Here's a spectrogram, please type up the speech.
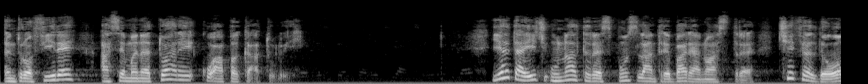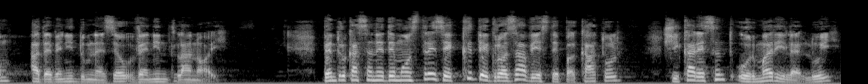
într-o fire asemănătoare cu a păcatului. Iată aici un alt răspuns la întrebarea noastră, ce fel de om a devenit Dumnezeu venind la noi? Pentru ca să ne demonstreze cât de grozav este păcatul și care sunt urmările lui,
